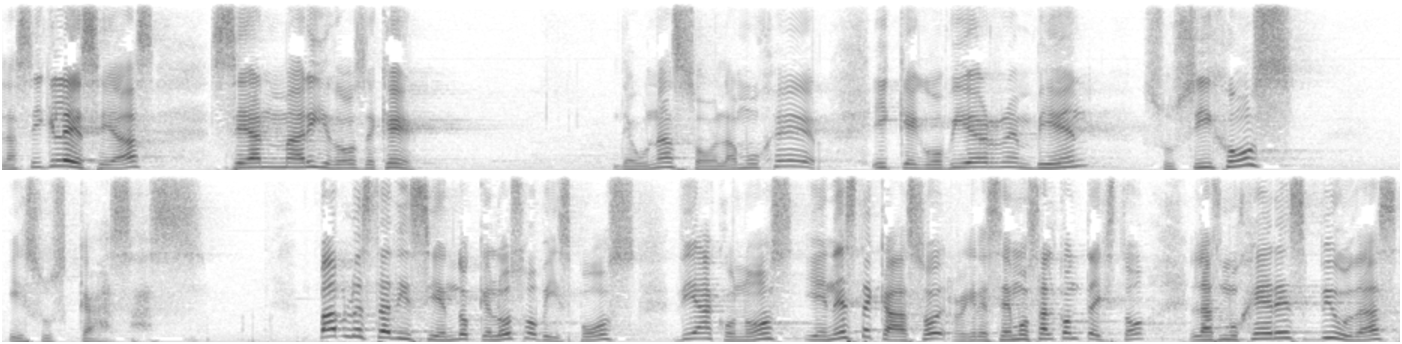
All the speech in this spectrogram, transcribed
las iglesias, sean maridos de qué? De una sola mujer y que gobiernen bien sus hijos y sus casas. Pablo está diciendo que los obispos, diáconos, y en este caso, regresemos al contexto, las mujeres viudas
